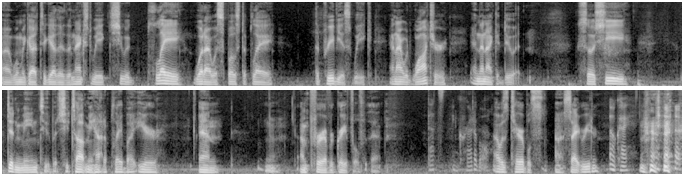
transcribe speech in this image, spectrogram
uh, when we got together the next week, she would play what I was supposed to play the previous week, and I would watch her, and then I could do it. So she didn't mean to, but she taught me how to play by ear, and you know, I'm forever grateful for that. That's incredible. I was a terrible uh, sight reader. Okay.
